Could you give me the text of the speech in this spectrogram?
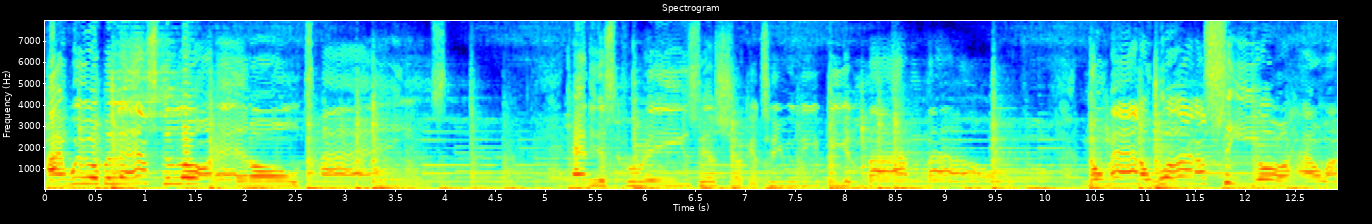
I will bless the Lord at all times, and his praises shall continually be in my mouth. No matter what I see or how I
